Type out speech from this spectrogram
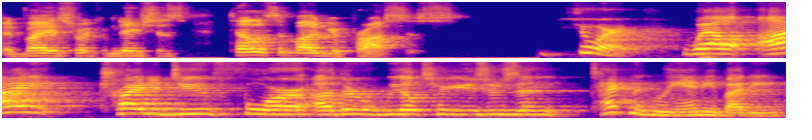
advice, recommendations? Tell us about your process. Sure. Well, I try to do for other wheelchair users and technically anybody.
